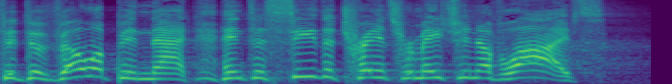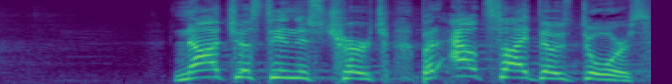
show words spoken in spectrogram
to develop in that, and to see the transformation of lives not just in this church, but outside those doors.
